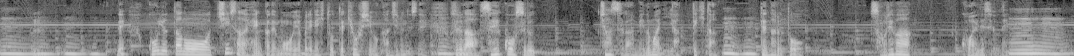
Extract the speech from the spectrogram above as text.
うんうんうんでこういったあの小さな変化でもやっぱりね人って恐怖心を感じるんですね。うんそれが成功するチャンスが目の前にやってきたっうんうんてなるとそれは怖いですようね、ん。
